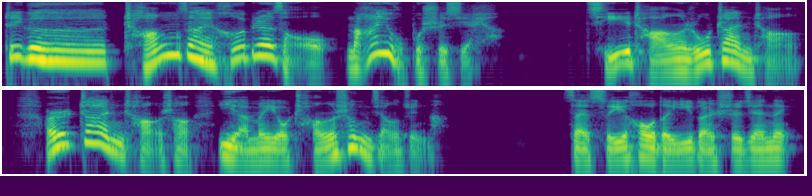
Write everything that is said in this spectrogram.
这个常在河边走，哪有不湿鞋呀？棋场如战场，而战场上也没有常胜将军呐。在随后的一段时间内。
